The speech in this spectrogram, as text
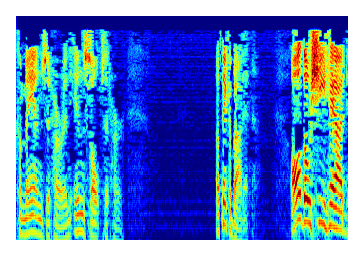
commands at her and insults at her. Now think about it. Although she had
